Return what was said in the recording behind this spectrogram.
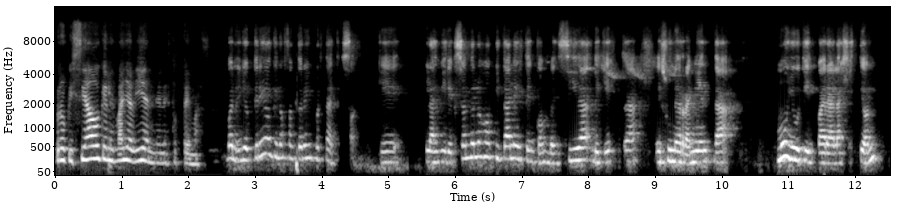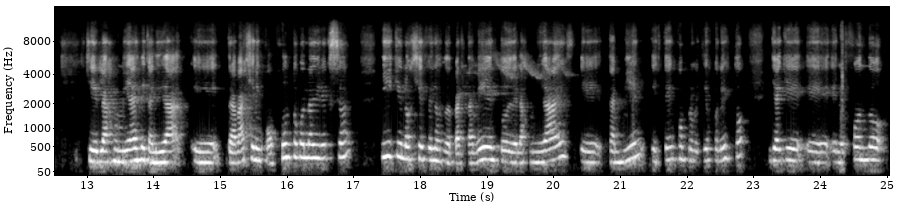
propiciado que les vaya bien en estos temas? Bueno, yo creo que los factores importantes son que la dirección de los hospitales estén convencida de que esta es una herramienta muy útil para la gestión, que las unidades de calidad eh, trabajen en conjunto con la dirección y que los jefes de los departamentos y de las unidades eh, también estén comprometidos con esto, ya que eh, en el fondo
